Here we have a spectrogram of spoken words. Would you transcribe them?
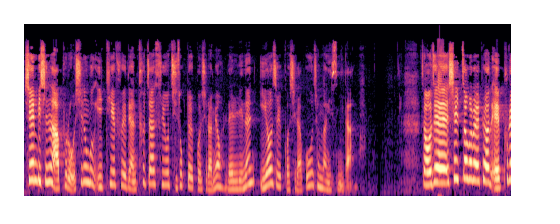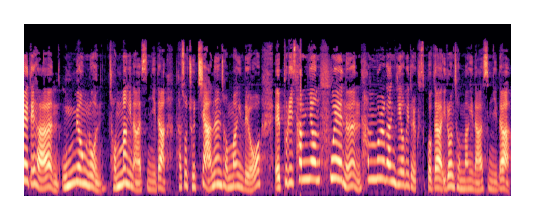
CNBC는 앞으로 신흥국 ETF에 대한 투자 수요 지속될 것이라며 랠리는 이어질 것이라고 전망했습니다. 자, 어제 실적을 발표한 애플에 대한 운명론 전망이 나왔습니다. 다소 좋지 않은 전망인데요. 애플이 3년 후에는 한물간 기업이 될 거다 이런 전망이 나왔습니다.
